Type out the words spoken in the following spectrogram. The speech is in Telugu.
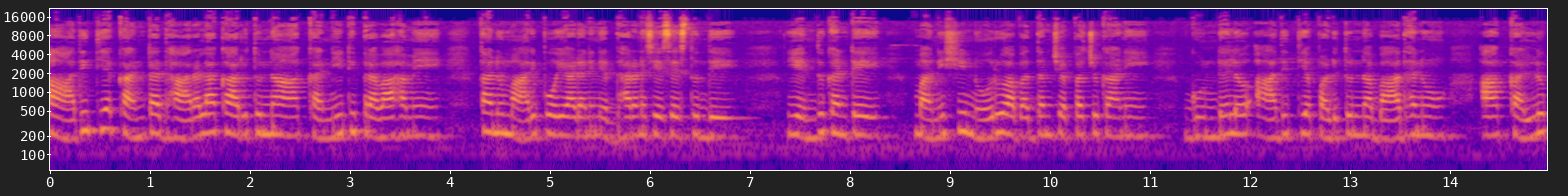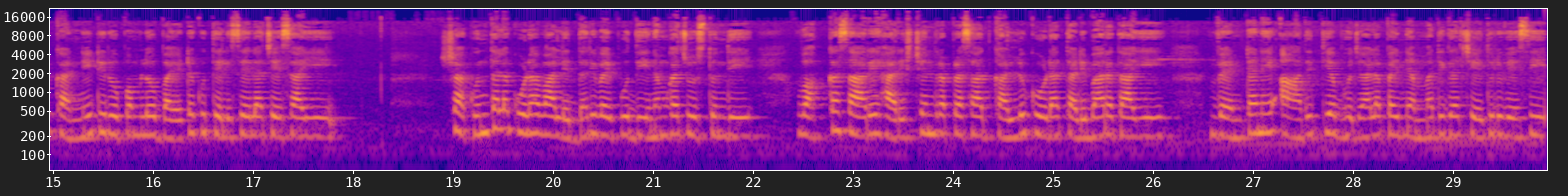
ఆదిత్య కంట ధారలా కారుతున్న ఆ కన్నీటి ప్రవాహమే తను మారిపోయాడని నిర్ధారణ చేసేస్తుంది. ఎందుకంటే మనిషి నోరు అబద్ధం చెప్పచ్చు కానీ గుండెలో ఆదిత్య పడుతున్న బాధను ఆ కళ్ళు కన్నీటి రూపంలో బయటకు తెలిసేలా చేశాయి. శకుంతల కూడా వాళ్ళిద్దరి వైపు దీనంగా చూస్తుంది. ఒక్కసారి హరిశ్చంద్ర ప్రసాద్ కళ్ళు కూడా తడిబారతాయి. వెంటనే ఆదిత్య భుజాలపై నెమ్మదిగా చేతులు వేసి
